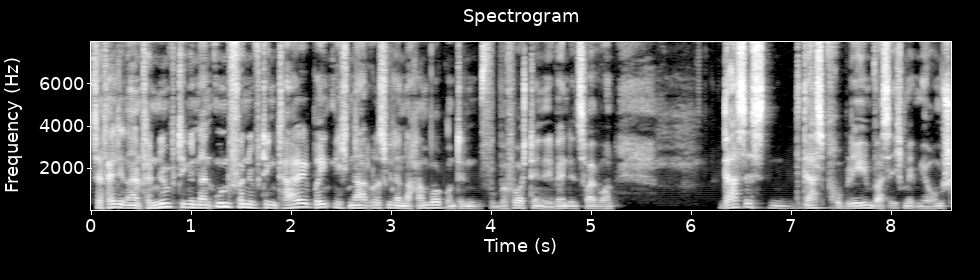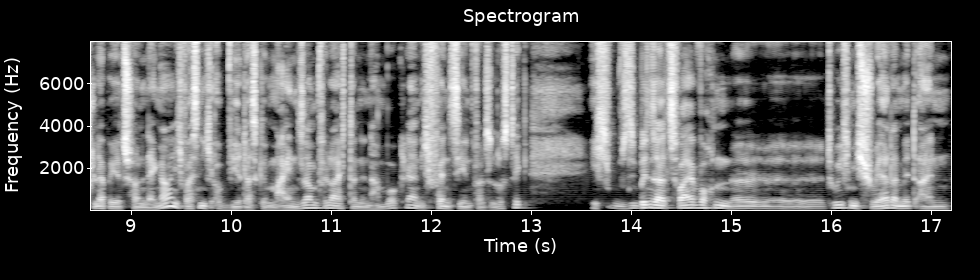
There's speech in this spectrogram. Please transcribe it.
zerfällt in einen vernünftigen und einen unvernünftigen Teil, bringt mich nahtlos wieder nach Hamburg und den bevorstehenden Event in zwei Wochen. Das ist das Problem, was ich mit mir rumschleppe jetzt schon länger. Ich weiß nicht, ob wir das gemeinsam vielleicht dann in Hamburg klären. Ich fände es jedenfalls lustig. Ich bin seit zwei Wochen, äh, tue ich mich schwer damit, einen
